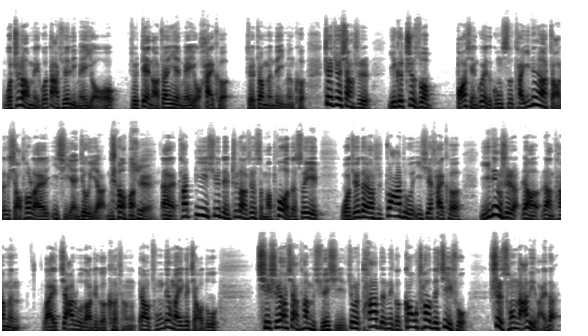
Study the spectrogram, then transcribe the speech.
我知道美国大学里面有，就电脑专业里面有骇客这专门的一门课。这就像是一个制作保险柜的公司，他一定要找这个小偷来一起研究一样，你知道吗？是，哎，他必须得知道这是怎么破的。所以我觉得，要是抓住一些骇客，一定是要让他们来加入到这个课程。要从另外一个角度，其实要向他们学习，就是他的那个高超的技术是从哪里来的？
